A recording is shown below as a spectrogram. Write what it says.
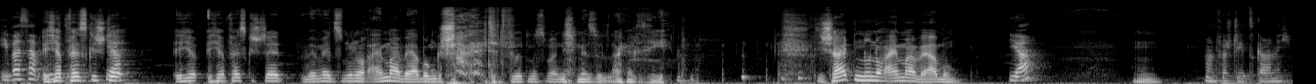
Eh, Was hab Ich habe festgestellt, Ja. ich habe ich hab festgestellt, wenn wir jetzt nur noch einmal Werbung geschaltet wird, müssen wir nicht mehr so lange reden. Die schalten nur noch einmal Werbung. Ja? Man versteht es gar nicht.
